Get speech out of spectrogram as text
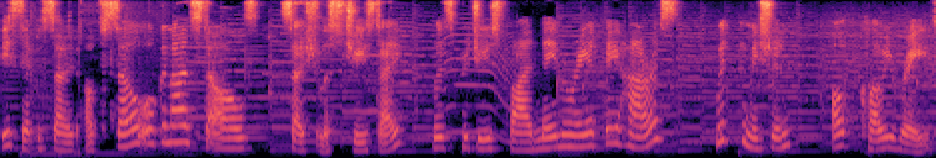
This episode of Sew Organised Styles Sewcialist Tuesday was produced by me, Maria Theoharis, with permission of Chloe Reed.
